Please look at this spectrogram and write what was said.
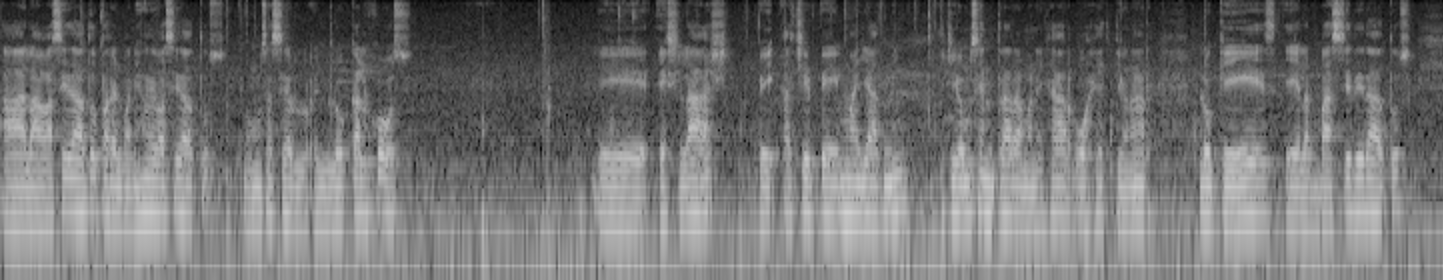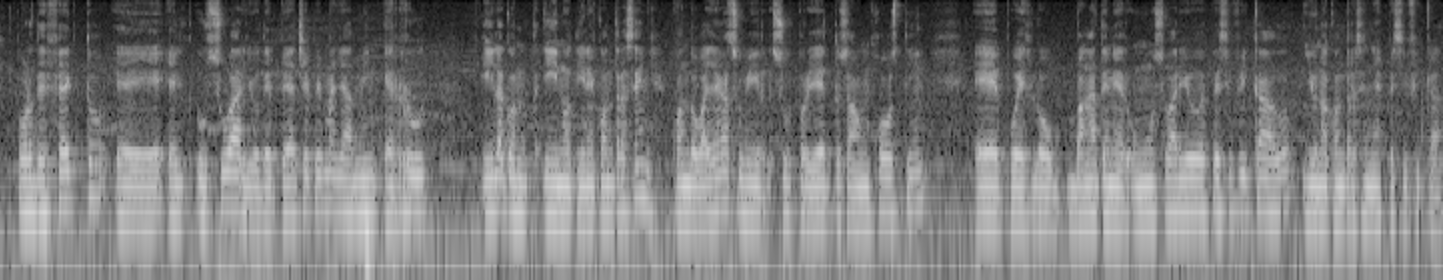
a la base de datos para el manejo de base de datos. Vamos a hacerlo en localhost eh, slash php myadmin aquí vamos a entrar a manejar o a gestionar lo que es la base de datos por defecto, eh, el usuario de PHP es root y, la, y no tiene contraseña. Cuando vayan a subir sus proyectos a un hosting, eh, pues lo van a tener un usuario especificado y una contraseña especificada.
